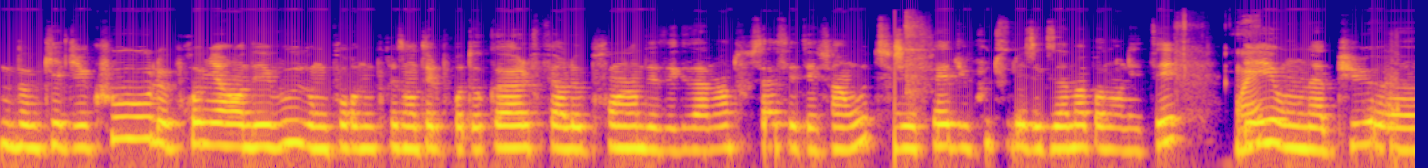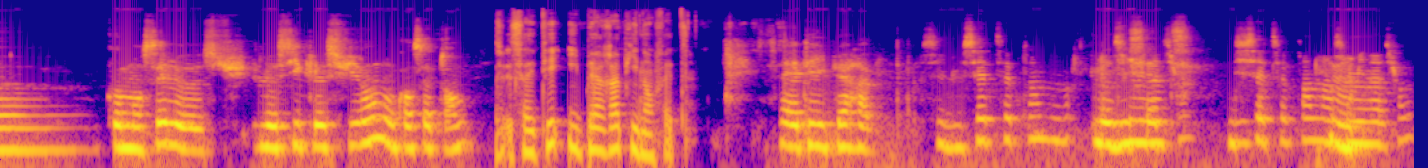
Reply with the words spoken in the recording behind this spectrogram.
Donc et du coup, le premier rendez-vous, donc pour nous présenter le protocole, faire le point des examens, tout ça, c'était fin août. J'ai fait du coup tous les examens pendant l'été Ouais. et on a pu euh, commencer le, cycle suivant, donc en septembre. Ça a été hyper rapide en fait. Ça a été hyper rapide. C'est le 7 septembre Le 17. l'insémination 17 septembre, l'insémination?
